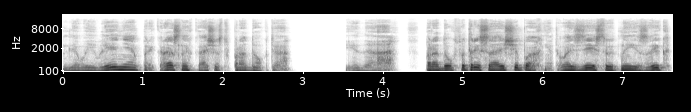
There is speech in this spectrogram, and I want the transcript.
для выявления прекрасных качеств продукта. И да, продукт потрясающе пахнет, воздействует на язык,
